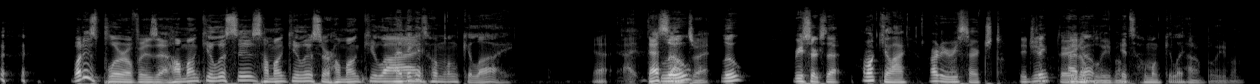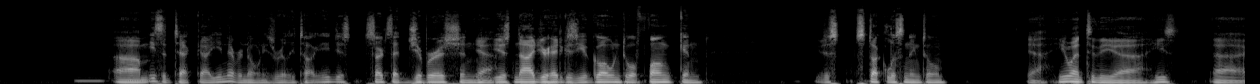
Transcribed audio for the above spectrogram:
what is plural for? Is it homunculuses, homunculus, or homunculi? I think it's homunculi. yeah. I- That Lou, sounds right. Lou, research that. Homunculi. Already researched. Did you? There you I don't go. believe him. It's homunculi. I don't believe him. Um, He's a tech guy. You never know when he's really talking. He just starts that gibberish, and Yeah. you just nod your head because you go into a funk, and you're just stuck listening to him. Yeah, he went to the uh he's uh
